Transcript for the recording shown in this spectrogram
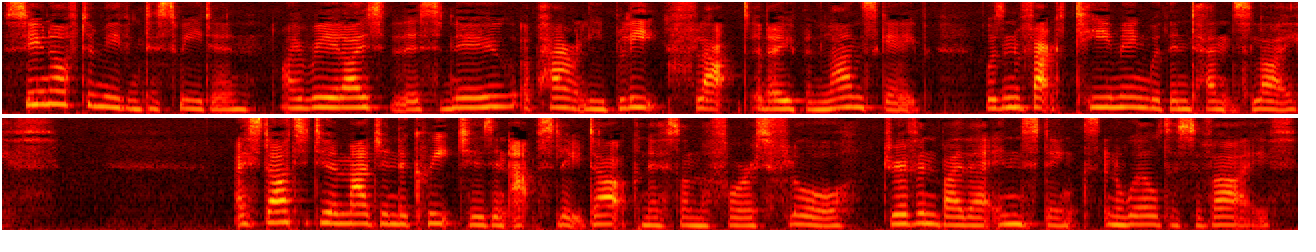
Soon after moving to Sweden, I realised that this new, apparently bleak, flat, and open landscape was in fact teeming with intense life. I started to imagine the creatures in absolute darkness on the forest floor, driven by their instincts and will to survive.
